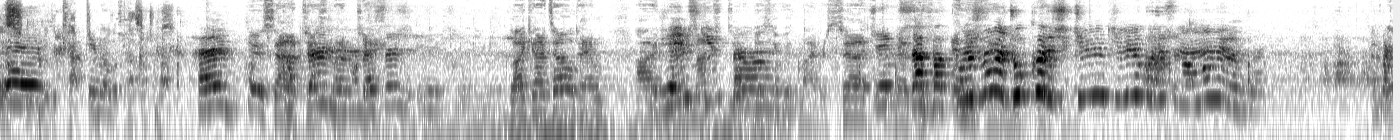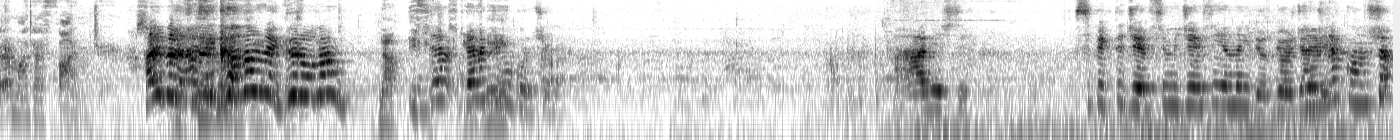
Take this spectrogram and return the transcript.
issue with the captain or the passengers. Yes, I'll just let James. Like I told him, I've James been much kim? too Ben busy with my research to James. notice Ya bak konuşmalar anything. çok karışık. Kimin kiminle konuşuyorsun anlamıyorum ben. And where might I find James? Hayır ben kalın ve gür olan Now, if you de, excuse demek ki me, bu konuşuyor bak. Aa geçti. Spek'te James. Şimdi James'in yanına gidiyoruz. Göreceğim Cem'le konuşacağım.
